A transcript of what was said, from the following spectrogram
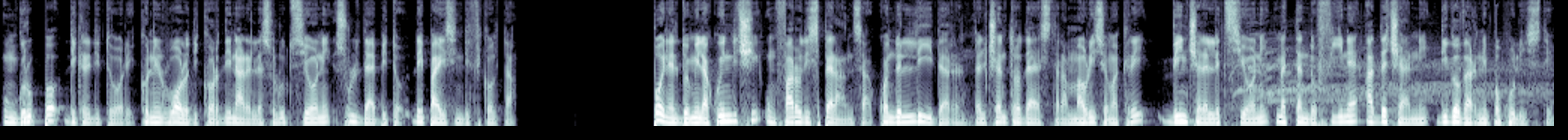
un gruppo di creditori con il ruolo di coordinare le soluzioni sul debito dei paesi in difficoltà. Poi nel 2015 un faro di speranza, quando il leader del centrodestra, Mauricio Macri, vince le elezioni mettendo fine a decenni di governi populisti.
